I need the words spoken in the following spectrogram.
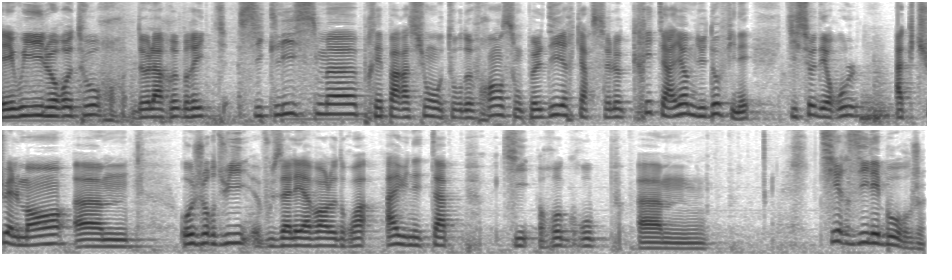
Et oui, le retour de la rubrique cyclisme, préparation au Tour de France, on peut le dire, car c'est le critérium du Dauphiné qui se déroule actuellement. Euh, Aujourd'hui, vous allez avoir le droit à une étape qui regroupe euh, Tirzy-les-Bourges.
